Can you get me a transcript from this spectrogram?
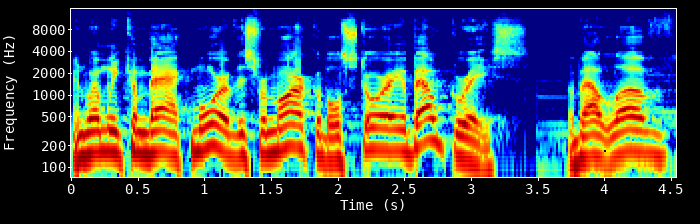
And when we come back, more of this remarkable story about grace, about love,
